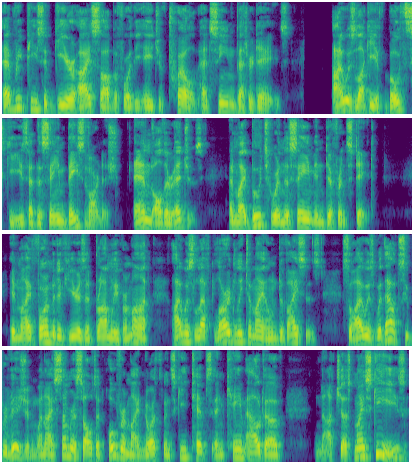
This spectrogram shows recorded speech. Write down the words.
every piece of gear I saw before the age of 12 had seen better days. I was lucky if both skis had the same base varnish and all their edges, and my boots were in the same indifferent state. In my formative years at Bromley, Vermont, I was left largely to my own devices, so I was without supervision when I somersaulted over my Northland ski tips and came out of not just my skis,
